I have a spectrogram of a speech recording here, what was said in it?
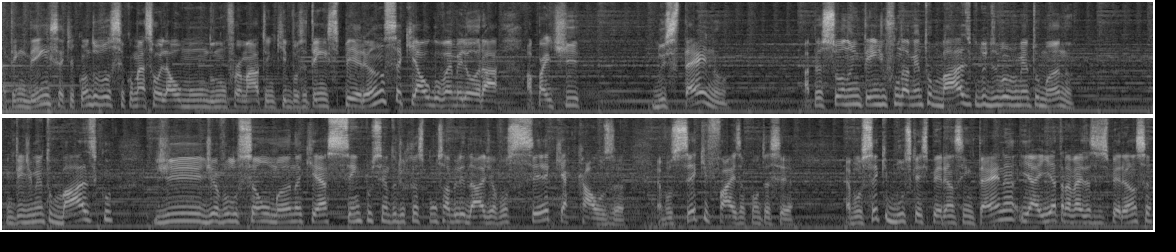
A tendência é que quando você começa a olhar o mundo num formato em que você tem esperança que algo vai melhorar a partir do externo, a pessoa não entende o fundamento básico do desenvolvimento humano, o entendimento básico de, de evolução humana que é 100% de responsabilidade, é você que é causa, é você que faz acontecer. É você que busca a esperança interna e aí, através dessa esperança,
